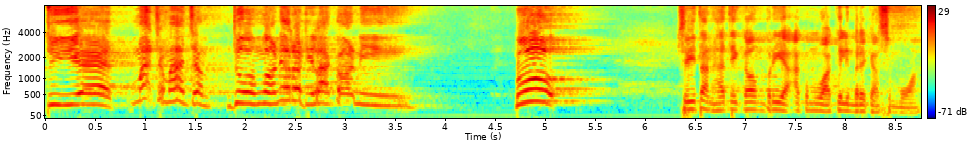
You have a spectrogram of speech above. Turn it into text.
diet, macam-macam. Dongone ora dilakoni. Bu, cerita hati kaum pria, aku mewakili mereka semua.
